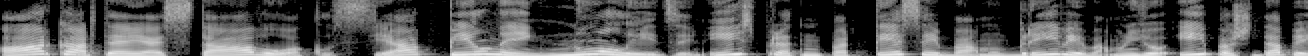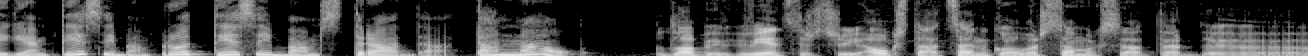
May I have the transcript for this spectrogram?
ārkārtējais stāvoklis ja, pilnīgi nolīdzina izpratni par tiesībām un brīvībām, un jo īpaši dabīgajām tiesībām, proti, tiesībām strādāt. Tā nav. Labi, viens ir šī augstā cena, ko var samaksāt ar eh,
